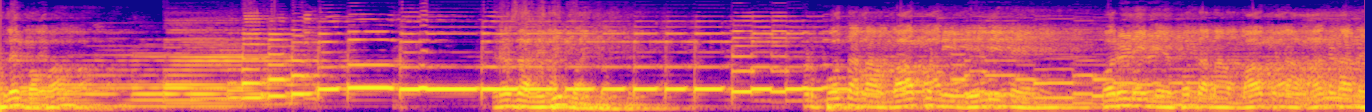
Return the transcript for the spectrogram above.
ભલે બાપા. રજા લીધી પણ પોતાના બાપની ડેલીને પરણીને પોતાના બાપના આંગણાને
